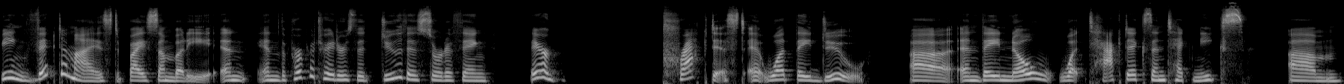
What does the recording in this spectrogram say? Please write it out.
being victimized by somebody. And and the perpetrators that do this sort of thing, they are practiced at what they do, uh, and they know what tactics and techniques um,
